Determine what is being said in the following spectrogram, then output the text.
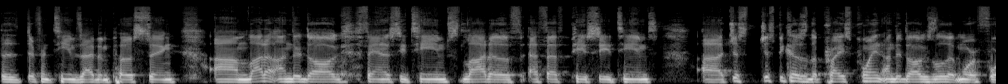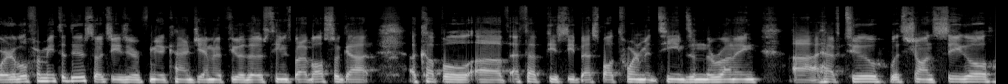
the different teams I've been posting. Um, a lot of underdog fantasy teams, a lot of FFPC teams. Uh, just just because of the price point, underdog is a little bit more affordable for me to do, so it's easier for me to kind of jam in a few of those teams. But I've also got a couple of FFPC best ball tournament teams in the running. Uh, I have two with Shawn Siegel.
